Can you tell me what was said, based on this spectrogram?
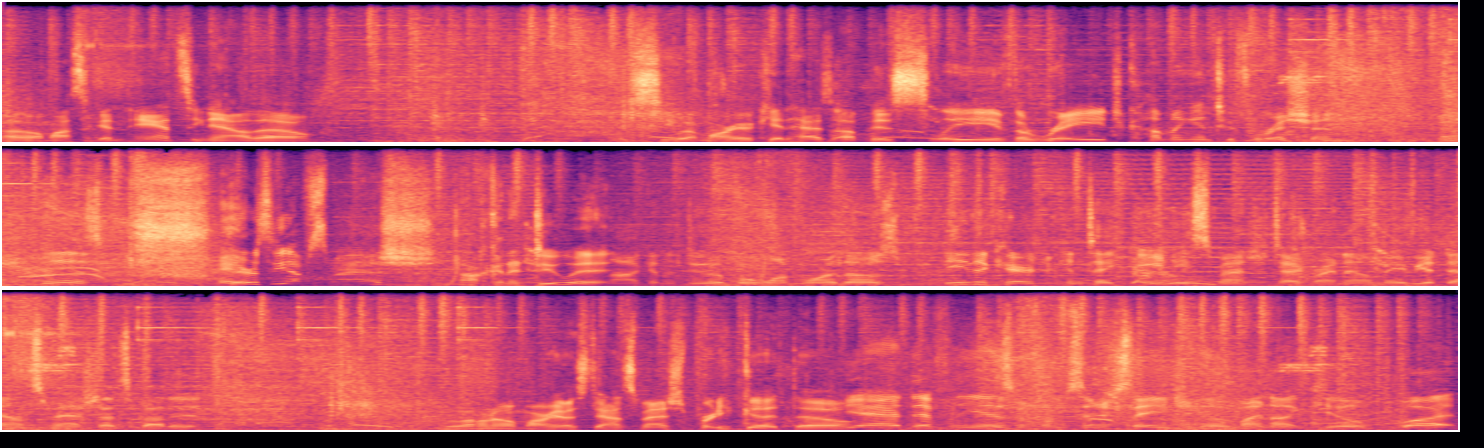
Oh, Masa getting antsy now, though. See what Mario Kid has up his sleeve. The rage coming into fruition. It is. There's the up smash. Not going to do it. Not gonna do it, but one more of those. Neither character can take any smash attack right now. Maybe a down smash. That's about it. Well, I don't know. Mario's down smash is pretty good, though. Yeah, it definitely is. But from center stage, you know, it might not kill. But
